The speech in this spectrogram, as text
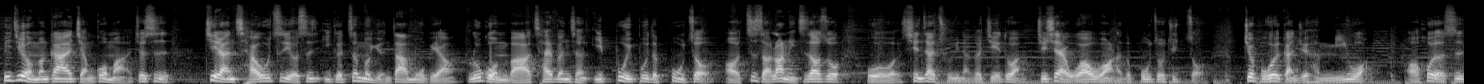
毕竟我们刚才讲过嘛，就是既然财务自由是一个这么远大目标，如果我们把它拆分成一步一步的步骤哦，至少让你知道说我现在处于哪个阶段，接下来我要往哪个步骤去走，就不会感觉很迷惘哦，或者是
